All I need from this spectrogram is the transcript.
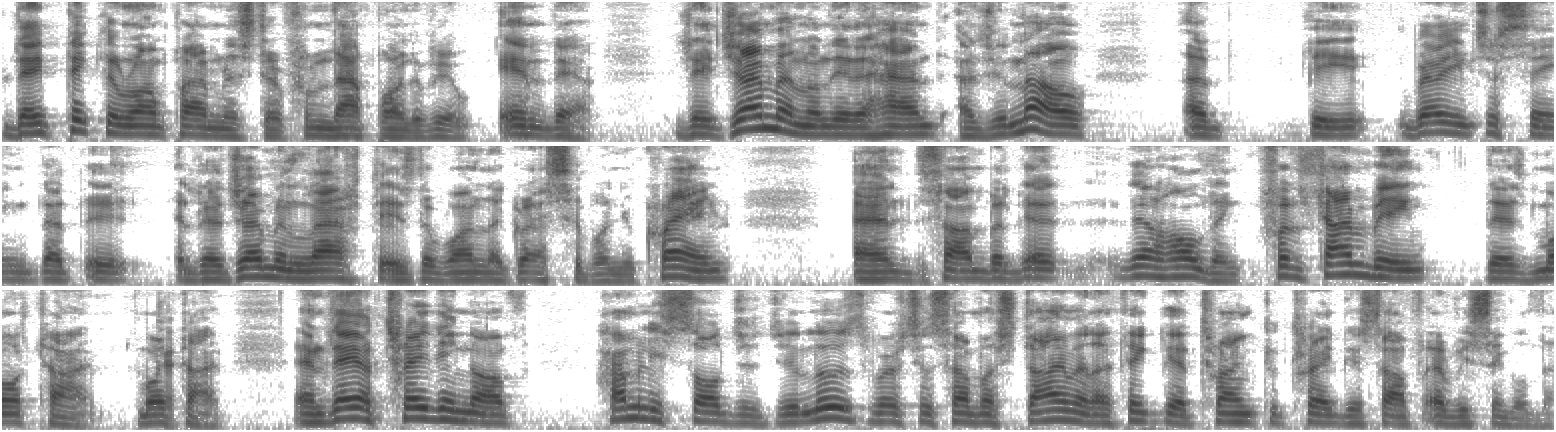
they picked the wrong prime minister from that point of view in there. The German, on the other hand, as you know, uh, the very interesting that the, the, German left is the one aggressive on Ukraine, and so on, but they're, they're holding. For the time being, there's more time, more okay. time. And they are trading off how many soldiers you lose versus how much time, and I think they're trying to trade this off every single day.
